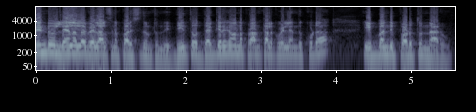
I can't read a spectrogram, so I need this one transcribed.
రెండు లేన్లలో వెళ్ళాల్సిన పరిస్థితి ఉంటుంది. దీంతో దగ్గరగా ఉన్న ప్రాంతాలకు వెళ్ళేందుకు కూడా ఇబ్బంది పడుతున్నారు.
